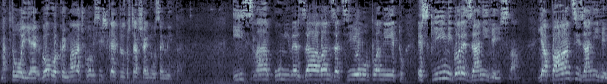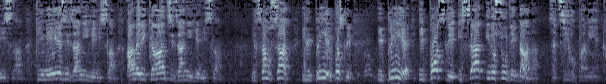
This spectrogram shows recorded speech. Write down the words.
Ma to je govor koji mačku ovisiš kažeš, kroz vršćarša nosa i litaj. Islam univerzalan za cijelu planetu. Eskimi gore za njih je Islam. Japanci za njih je islam. Kinezi za njih je islam. Amerikanci za njih je islam. Jel samo sad, ili prije, ili poslije? I prije, i poslije, i sad, i do sudnjeg dana. Za cijelu planetu.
